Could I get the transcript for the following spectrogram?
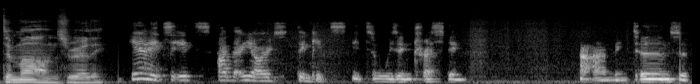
demands, really. Yeah, it's it's. I, you know, I think it's it's always interesting. Um, in terms of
